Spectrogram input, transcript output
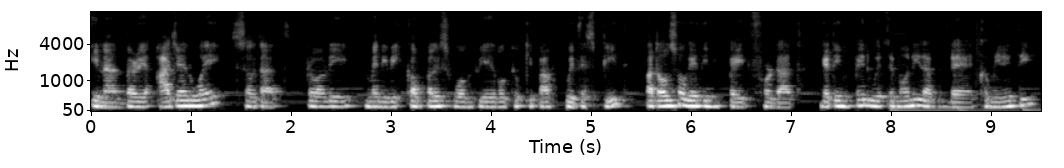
in a very agile way so that probably many big companies won't be able to keep up with the speed, but also getting paid for that, getting paid with the money that the community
